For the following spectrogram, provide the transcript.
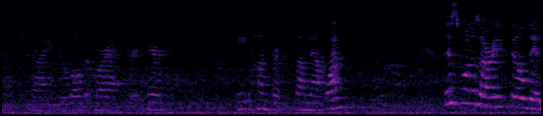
going to try and get a little bit more accurate here. Eight hundredths on that one. This one is already filled in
